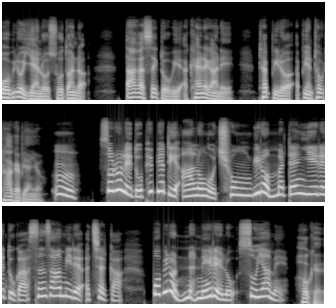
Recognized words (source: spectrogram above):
ပို့ပြီးတော့ရန်လို့ဆိုးသွမ်းတော့တားကစိတ်တူပြီးအခန်းထဲကနေထပ်ပြီးတော့အပြင်ထုတ်ထားခဲ့ပြန်ရောอื ဆိုတော့လေသူဖြစ်ပျက်တီအားလုံးကိုခြုံပြီးတော့မှတ်တမ်းရေးတဲ့သူကစဉ်းစားမိတဲ့အချက်ကပို့ပြီးတော့နှနှေးတယ်လို့ဆိုရမယ်ဟုတ်ကဲ့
